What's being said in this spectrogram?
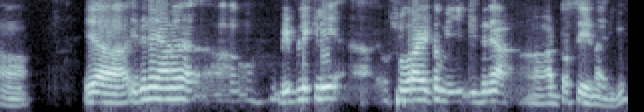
ആ, yeah, ഇതിനെ ബിബ്ലിക്കലി ഷുവറായിട്ടും ഇതിനെ അഡ്രസ് ചെയ്യുന്നതായിരിക്കും.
